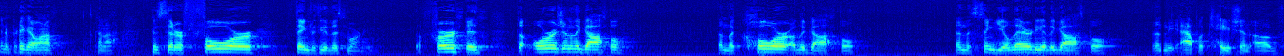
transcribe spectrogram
In particular, I want to kind of consider four things with you this morning. The first is the origin of the gospel, then the core of the gospel, then the singularity of the gospel, then the application of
